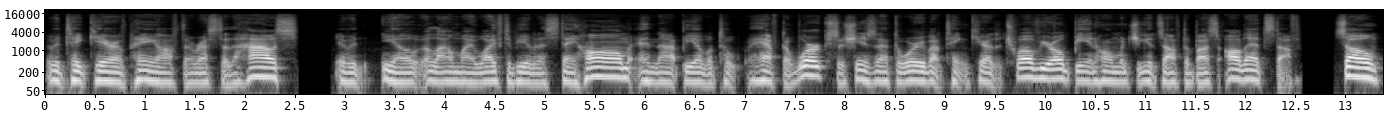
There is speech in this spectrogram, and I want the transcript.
It would take care of paying off the rest of the house. It would, you know, allow my wife to be able to stay home and not be able to have to work. So she doesn't have to worry about taking care of the 12 year old, being home when she gets off the bus, all that stuff. So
